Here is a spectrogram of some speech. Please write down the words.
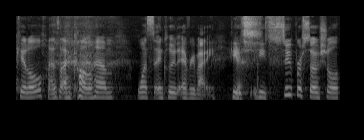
kiddo, as I call him. Wants to include everybody. He's Yes. he's super social,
